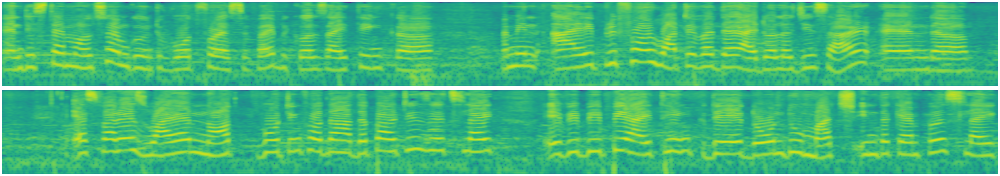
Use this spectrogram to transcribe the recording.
and this time also I'm going to vote for SFI because I think, uh, I mean, I prefer whatever their ideologies are, and uh, as far as why I'm not voting for the other parties, it's like AVBP. I think they don't do much in the campus. Like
